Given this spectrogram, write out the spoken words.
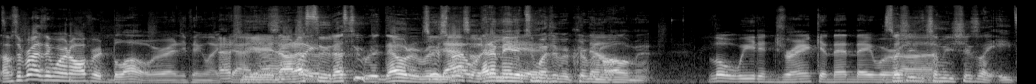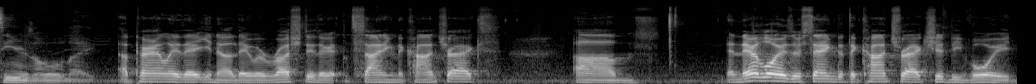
I'm surprised they weren't offered blow or anything like that. Actually, Yeah, Yeah, no, like- that's too. That's too. That would have really. That would- have made it too much of a you criminal know. element. Little weed and drink, and then they were Especially uh, some of these chicks like 18 years old. Like, apparently they you know they were rushed through the signing the contracts um and their lawyers are saying that the contract should be void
